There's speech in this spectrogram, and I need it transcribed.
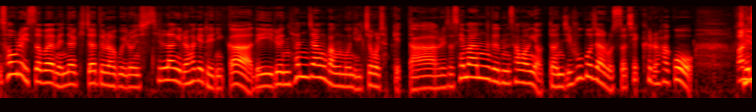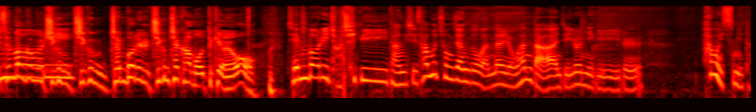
서울에 있어봐야 맨날 기자들하고 이런 실랑이를 하게 되니까 내일은 현장 방문 일정을 잡겠다. 그래서 새만금 상황이 어떤지 후보자로서 체크를 하고 아니 새만금을 지금 지금 잼버리를 지금 체크하면 어떻게 해요? 잼버리 조직위 당시 사무총장도 만나려고 한다. 이제 이런 얘기를 하고 있습니다.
